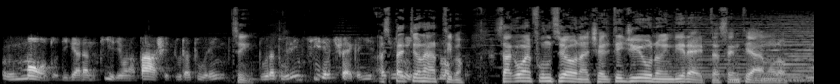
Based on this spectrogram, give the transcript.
un modo di garantire una pace duratura in, sì. duratura in Siria, cioè che gli Stati Aspetti Uniti un attimo, lo... sa come funziona? C'è il TG1 in diretta, sentiamolo.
